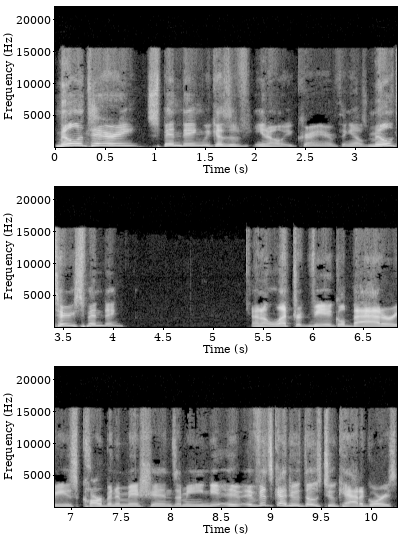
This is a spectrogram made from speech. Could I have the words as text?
military spending because of you know Ukraine, everything else, military spending, and electric vehicle batteries, carbon emissions. I mean, if it's got to do with those two categories,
